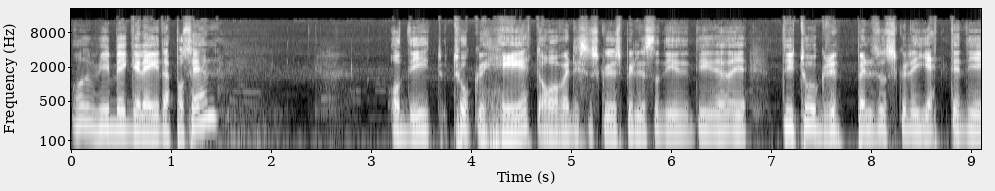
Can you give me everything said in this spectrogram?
Og vi begge leide på scenen. Og de tok jo helt over disse skuespillene. så de, de, de to gruppene som skulle gjette de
